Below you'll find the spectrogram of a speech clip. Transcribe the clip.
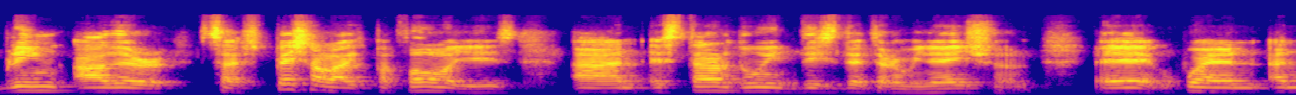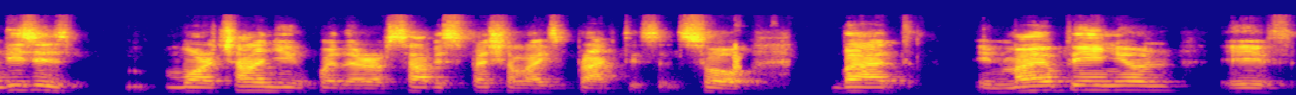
bring other specialized pathologies and start doing this determination. Uh, when and this is more challenging when there are sub-specialized practices. So, but in my opinion, if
